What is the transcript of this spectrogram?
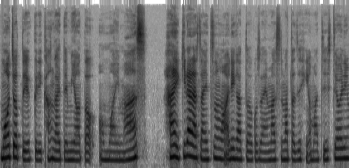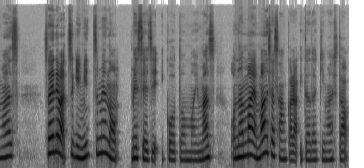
もうちょっとゆっくり考えてみようと思います。はい、キララさんいつもありがとうございます。またぜひお待ちしております。それでは次3つ目のメッセージいこうと思います。お名前マーシャさんからいただきました。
